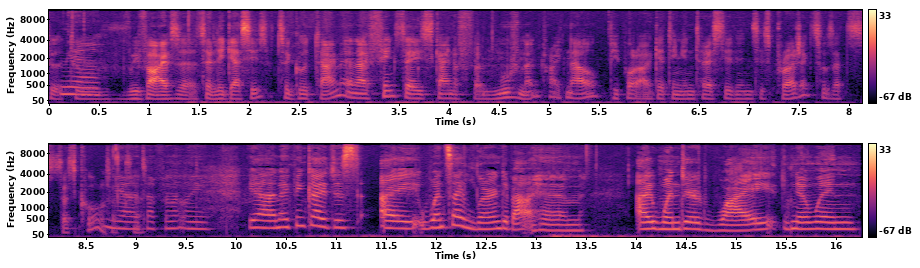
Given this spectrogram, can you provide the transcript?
to, Yeah. to revive the, the legacies. It's a good time, and I think there is kind of a movement right now. People are getting interested in this project, so that's that's cool. That's, Yeah, definitely. Yeah, and I think I just I once I learned about him, I wondered why no one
